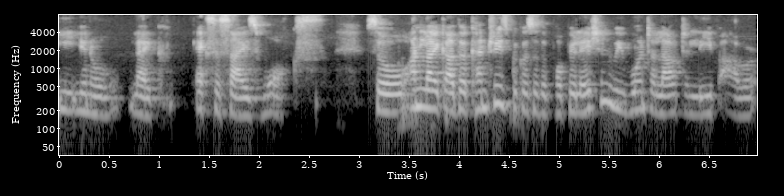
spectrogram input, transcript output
you know, like exercise walks. So, unlike other countries, because of the population, we weren't allowed to leave our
